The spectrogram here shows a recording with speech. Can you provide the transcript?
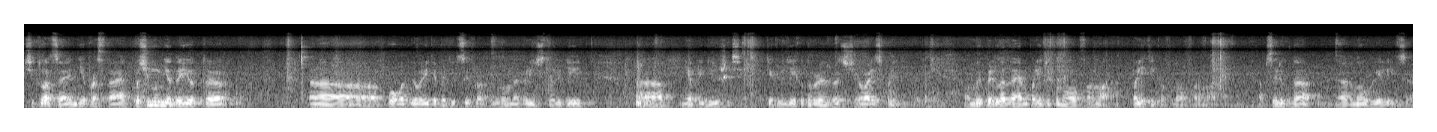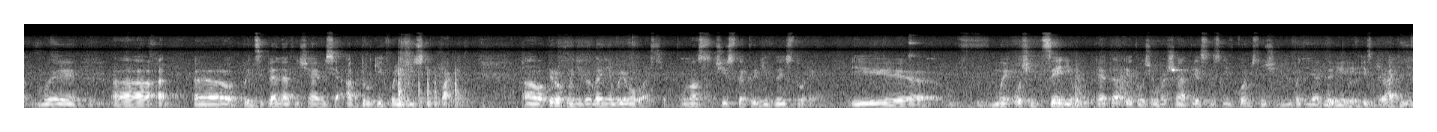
Ситуация непростая. Почему мне дает э, повод говорить об этих цифрах? Огромное количество людей, э, не определившихся, тех людей, которые разочаровались в политике. Мы предлагаем политику нового формата, политиков нового формата. абсолютно э, новые лица. Мы э, э, принципиально отличаемся от других политических партий. Во-первых, мы никогда не были во власти. У нас чистая кредитная история. И мы очень ценим это, это очень большая ответственность, ни в коем случае не потерять доверие избирателей,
